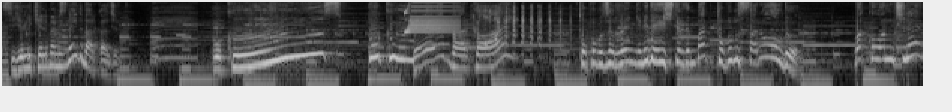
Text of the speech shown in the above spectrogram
Sihirli kelimemiz neydi Berkaycığım? Fokus Fokus Ve Berkay Topumuzun rengini değiştirdim. Bak topumuz sarı oldu. Bak kovanın içine.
